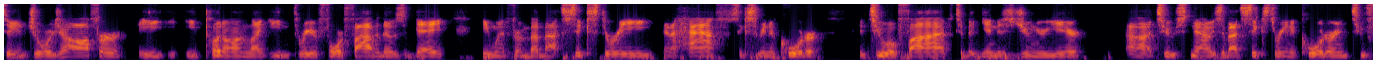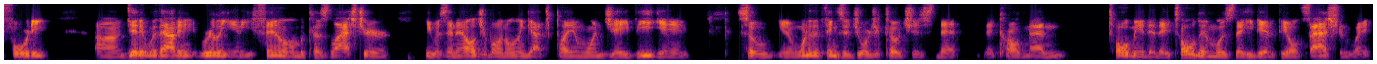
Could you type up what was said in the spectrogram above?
to a Georgia offer. He he put on like eating three or four or five of those a day. He went from about six three and a half, six three and a quarter in 205 to begin his junior year. Uh, to now he's about six three and a quarter and 240. Uh, did it without any, really any film because last year he was ineligible and only got to play in one JV game. So you know one of the things that Georgia coaches that that Carl Madden told me that they told him was that he did it the old fashioned way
